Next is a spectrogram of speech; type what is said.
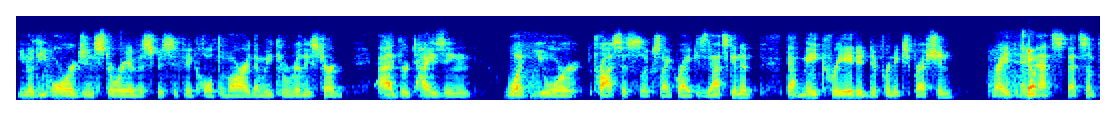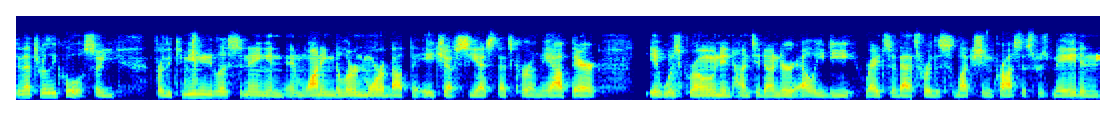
you know, the origin story of a specific cultivar, then we can really start advertising what your process looks like, right? Because that's going to, that may create a different expression, right? And yep. that's, that's something that's really cool. So you, for the community listening and, and wanting to learn more about the HFCS that's currently out there, it was grown and hunted under LED, right? So that's where the selection process was made. And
